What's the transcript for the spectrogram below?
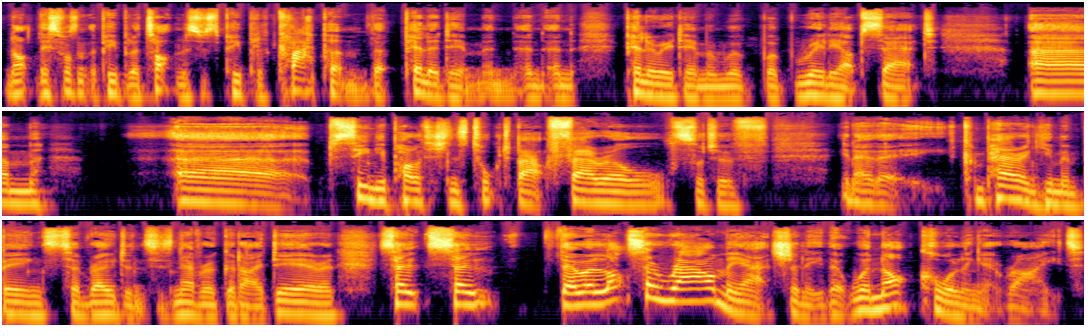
not, this wasn't the people of Tottenham, this was the people of Clapham that pillared him and, and, and pilloried him and were, were really upset. Um, uh, senior politicians talked about feral sort of, you know, they, comparing human beings to rodents is never a good idea. And so, so there were lots around me actually that were not calling it right.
